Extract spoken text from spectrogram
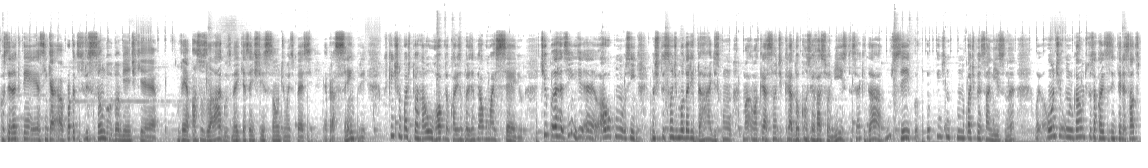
Considerando que tem assim que a própria destruição do, do ambiente que é vem a passos largos, né, e que essa extinção de uma espécie é para sempre, por que a gente não pode tornar o hobby do aquarismo, por exemplo, algo mais sério? Tipo, é, assim, é, algo com, assim, uma instituição de modalidades, com uma, uma, criação de criador conservacionista, será que dá? Não sei, por, por que a gente não, não, pode pensar nisso, né? Onde, um lugar onde os aquaristas interessados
